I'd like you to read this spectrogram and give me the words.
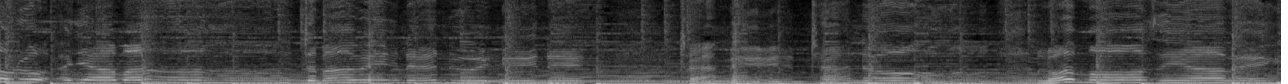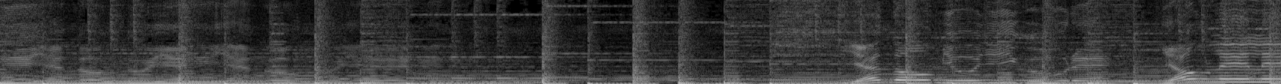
မောင်တို့အညာမတမဝင်းနဲ့နှွေနေထမ်းမင်းထမ်းတော့လွန်မောစရာပဲရန်ကုန်လူရဲ့ရန်ကုန်လူရဲ့ရန်ကုန်မြို့ကြီးကိုတဲ့ရောက်လေလေ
